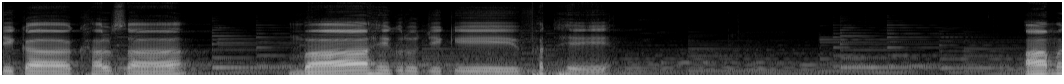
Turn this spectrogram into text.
ਜੀ ਕਾ ਖਾਲਸਾ, ਵਾਹਿਗੁਰੂ ਜੀ ਕੀ ਫਤਿਹ। ਆਮ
